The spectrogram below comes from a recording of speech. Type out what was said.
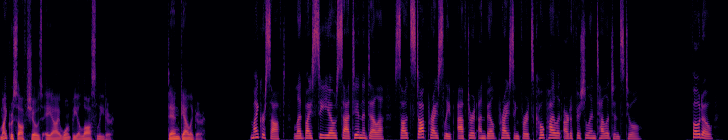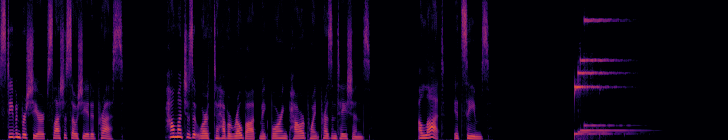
Microsoft shows AI won't be a loss leader. Dan Gallagher. Microsoft, led by CEO Satya Nadella, saw its stock price leap after it unveiled pricing for its Copilot artificial intelligence tool. Photo Stephen Brashear slash Associated Press. How much is it worth to have a robot make boring PowerPoint presentations? A lot, it seems.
